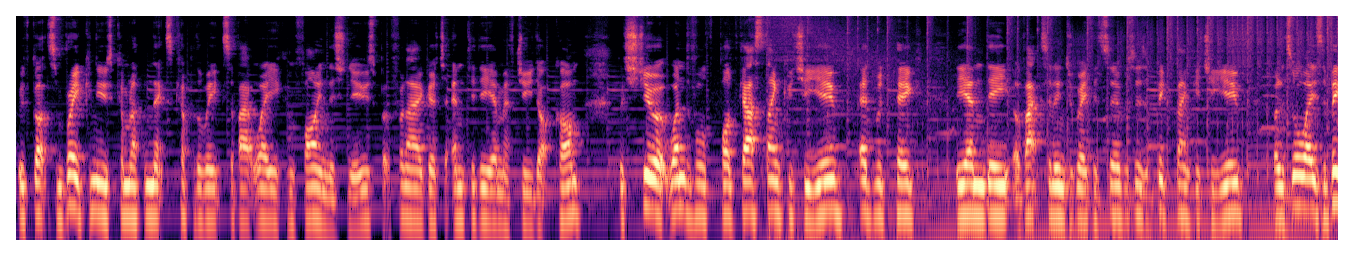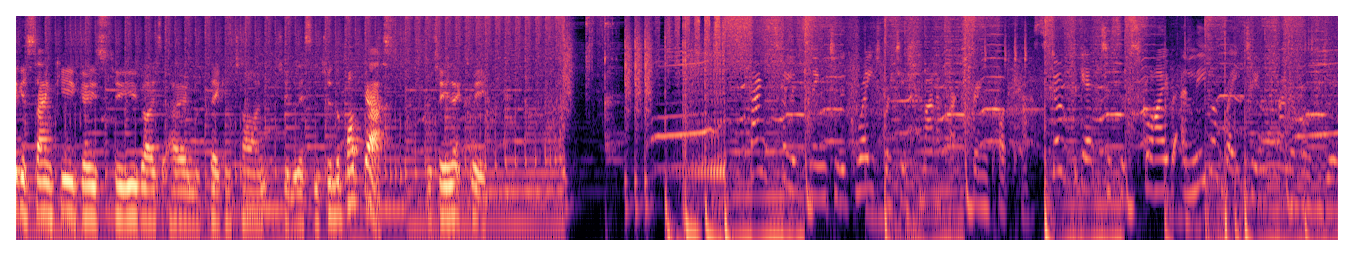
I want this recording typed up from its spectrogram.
We've got some breaking news coming up in the next couple of weeks about where you can find this news. But for now, go to mtdmfg.com. But Stuart, wonderful podcast. Thank you to you, Edward Pigg, the MD of Axil Integrated Services. A big thank you to you. But as always, the biggest thank you goes to you guys at home for taking time to listen to the podcast. We'll see you next week. Manufacturing Podcast Don't forget to subscribe and leave a rating and a review.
